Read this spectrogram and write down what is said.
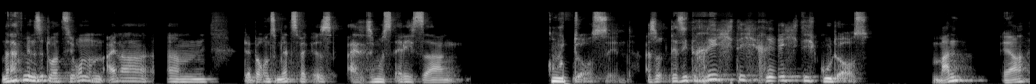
dann hatten wir eine Situation und einer, ähm, der bei uns im Netzwerk ist, also ich muss ehrlich sagen, gut aussehend. Also der sieht richtig, richtig gut aus. Mann, ja,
